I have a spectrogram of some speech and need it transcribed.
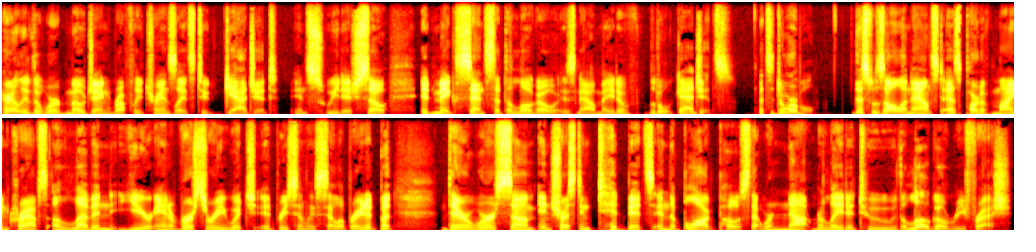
Apparently, the word Mojang roughly translates to gadget in Swedish, so it makes sense that the logo is now made of little gadgets. It's adorable. This was all announced as part of Minecraft's 11 year anniversary, which it recently celebrated, but there were some interesting tidbits in the blog post that were not related to the logo refresh.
